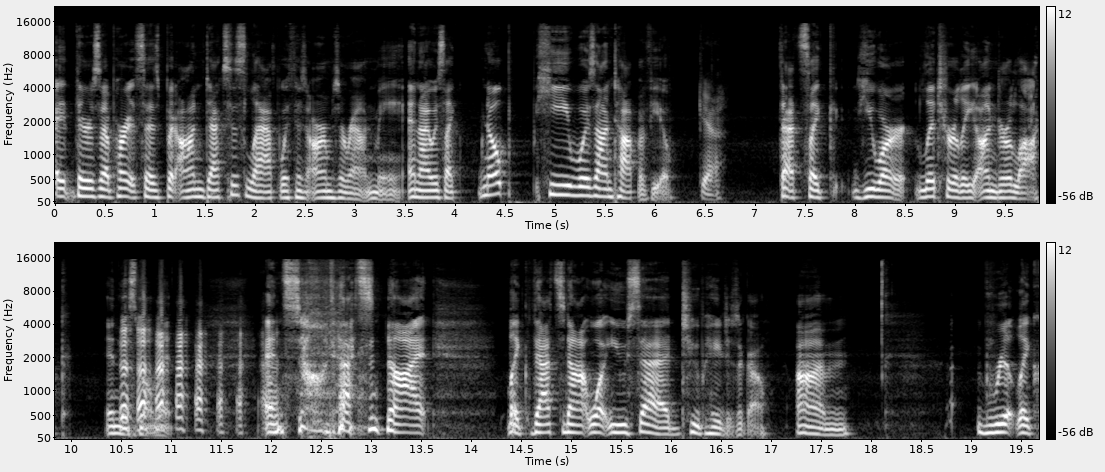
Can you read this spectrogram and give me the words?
there's a part that says, "But on Dex's lap with his arms around me," and I was like, "Nope, he was on top of you." Yeah. That's like you are literally under Locke in this moment, and so that's not like that's not what you said two pages ago. Um, real like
